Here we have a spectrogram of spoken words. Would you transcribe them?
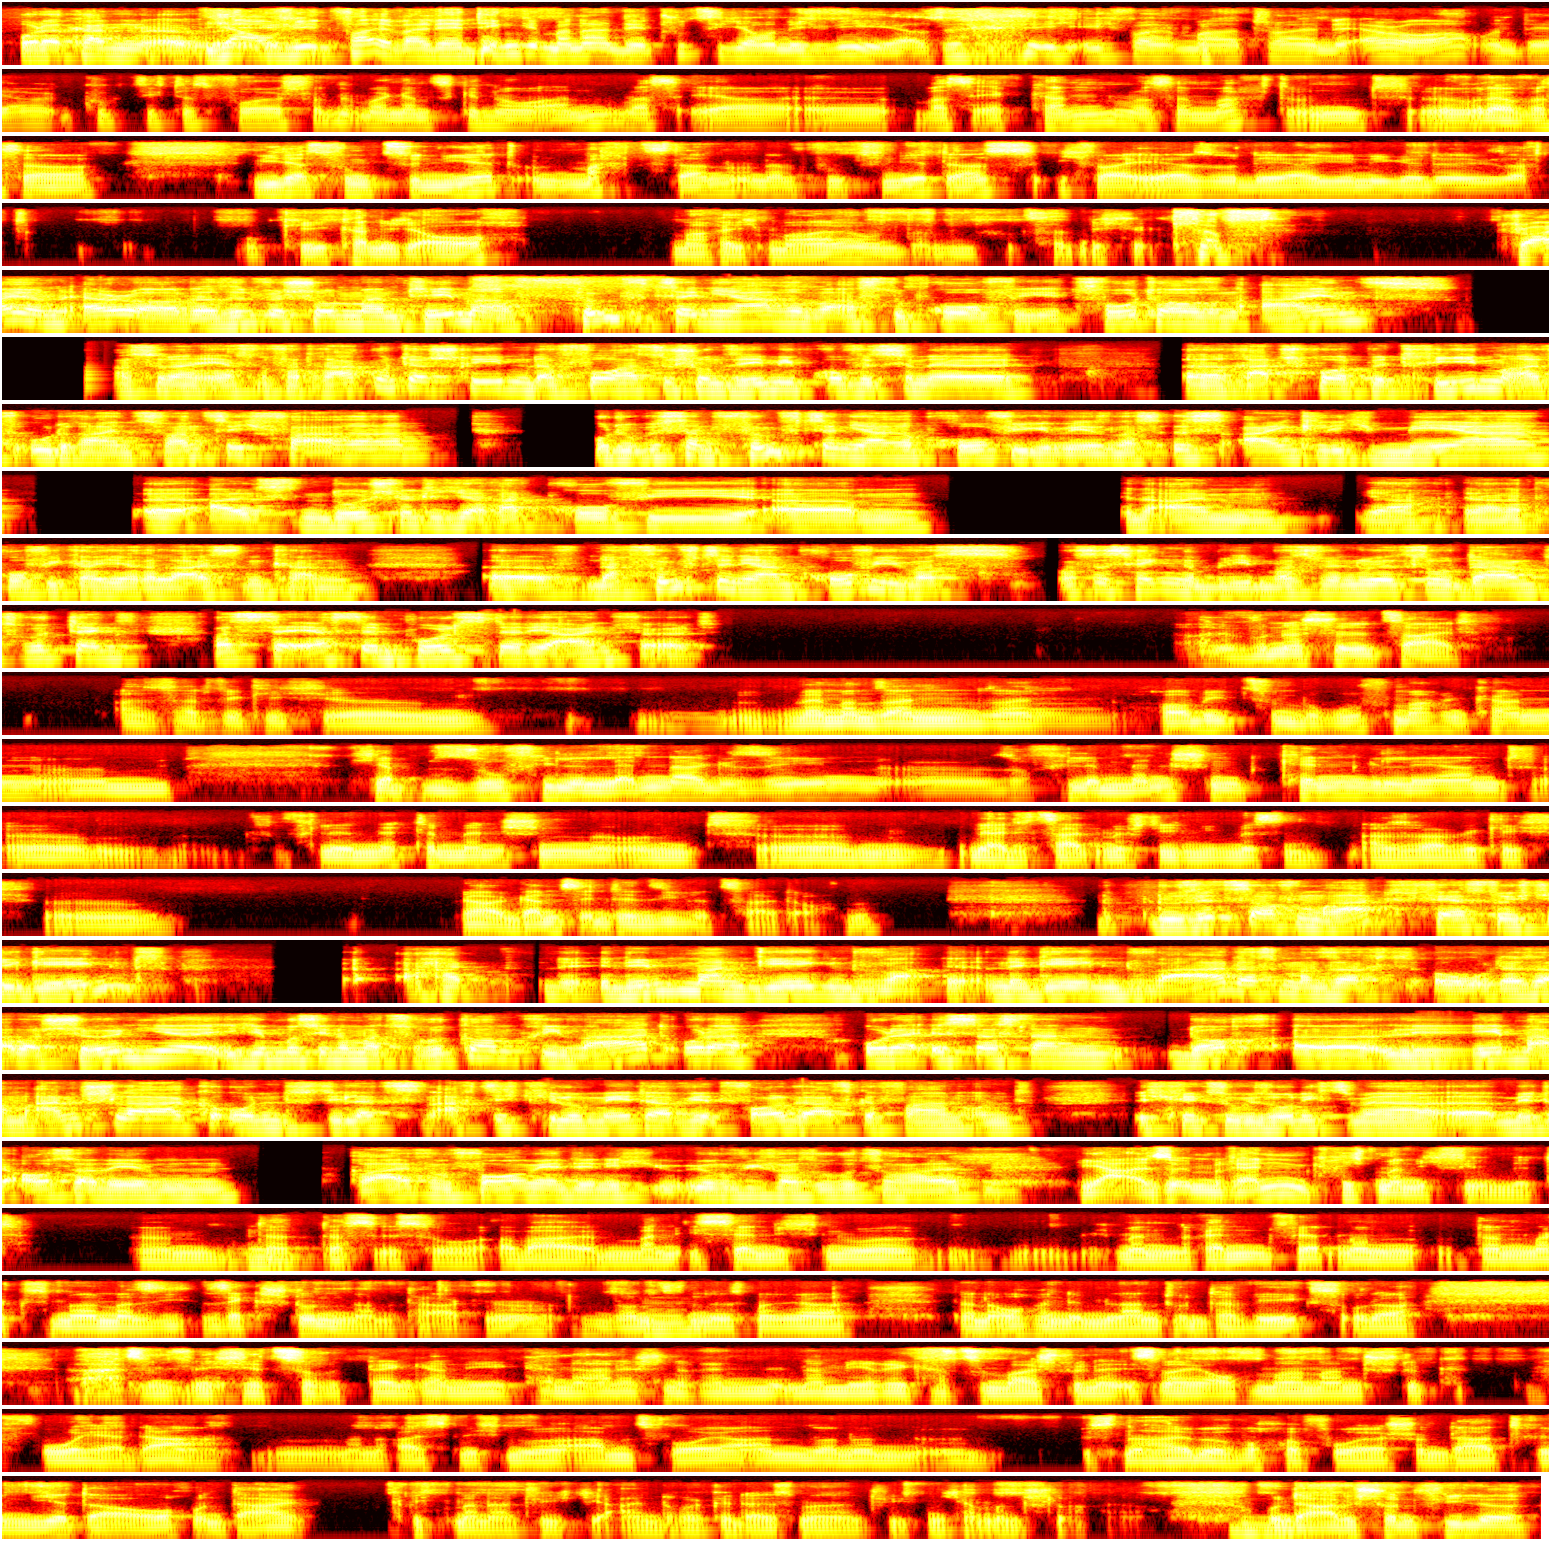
Oder kann. Äh, ja, auf jeden Fall, weil der denkt immer, na, der tut sich ja auch nicht weh. Also ich, ich war immer Try and Error und der guckt sich das vorher schon immer ganz genau an, was er, äh, was er kann, was er macht und äh, oder was er, wie das funktioniert und macht's dann und dann funktioniert das. Ich war eher so derjenige, der gesagt, okay, kann ich auch, mache ich mal und dann hat's halt nicht geklappt. Try and Error, da sind wir schon beim Thema. 15 Jahre warst du Profi. 2001 hast du deinen ersten Vertrag unterschrieben. Davor hast du schon semi-professionell äh, Radsport betrieben als U23-Fahrer und du bist dann 15 Jahre Profi gewesen. Das ist eigentlich mehr äh, als ein durchschnittlicher Radprofi ähm, in einem ja in einer Profikarriere leisten kann. Äh, nach 15 Jahren Profi, was was ist hängen geblieben? Was, wenn du jetzt so daran zurückdenkst, was ist der erste Impuls, der dir einfällt? Eine wunderschöne Zeit. Also es hat wirklich, ähm, wenn man sein, sein Hobby zum Beruf machen kann. Ähm, ich habe so viele Länder gesehen, so viele Menschen kennengelernt, äh, so viele nette Menschen und ähm, ja, die Zeit möchte ich nie missen. Also war wirklich äh, ja ganz intensive Zeit auch. Ne? Du sitzt auf dem Rad, fährst durch die Gegend hat, nimmt man Gegend, eine Gegend wahr, dass man sagt, oh, das ist aber schön hier, hier muss ich nochmal zurückkommen, privat, oder, oder ist das dann doch äh, Leben am Anschlag und die letzten 80 Kilometer wird Vollgas gefahren und ich krieg sowieso nichts mehr äh, mit, außer dem Reifen vor mir, den ich irgendwie versuche zu halten? Ja, also im Rennen kriegt man nicht viel mit. Ähm, mhm. da, das ist so. Aber man ist ja nicht nur, ich meine, Rennen fährt man dann maximal mal sechs Stunden am Tag. Ne? Ansonsten mhm. ist man ja dann auch in dem Land unterwegs. Oder also wenn ich jetzt zurückdenke an die kanadischen Rennen in Amerika zum Beispiel, dann ist man ja auch mal, mal ein Stück vorher da. Man reist nicht nur abends vorher an, sondern äh, ist eine halbe Woche vorher schon da, trainiert da auch und da kriegt man natürlich die Eindrücke. Da ist man natürlich nicht am Anschlag. Mhm. Und da habe ich schon viele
